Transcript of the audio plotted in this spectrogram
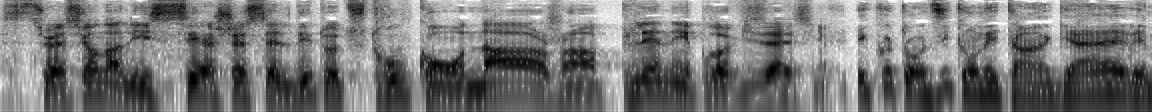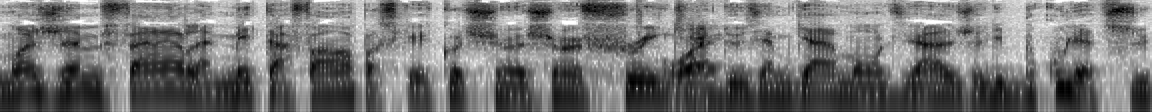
Situation dans les CHSLD, toi tu trouves qu'on nage en pleine improvisation. Écoute, on dit qu'on est en guerre et moi j'aime faire la métaphore parce que écoute, je suis un, freak de la deuxième guerre mondiale, je lis beaucoup là-dessus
